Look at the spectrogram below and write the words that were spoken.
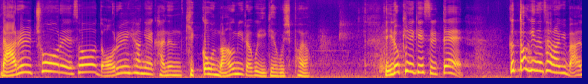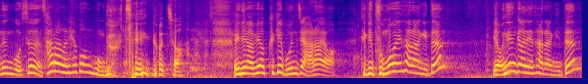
나를 초월해서 너를 향해 가는 기꺼운 마음이라고 얘기하고 싶어요. 이렇게 얘기했을 때, 끄떡이는 사람이 많은 곳은 사랑을 해본 공동체인 거죠. 왜냐하면 그게 뭔지 알아요. 그게 부모의 사랑이든, 연인 간의 사랑이든,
